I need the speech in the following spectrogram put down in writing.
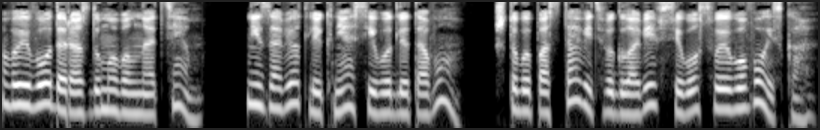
воевода раздумывал над тем, не зовет ли князь его для того, чтобы поставить во главе всего своего войска.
